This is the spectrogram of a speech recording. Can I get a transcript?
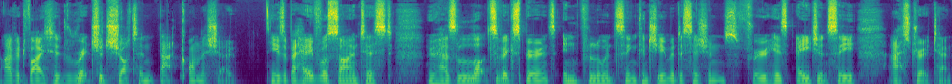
I've invited Richard Shotton back on the show. He's a behavioral scientist who has lots of experience influencing consumer decisions through his agency, Astroten.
